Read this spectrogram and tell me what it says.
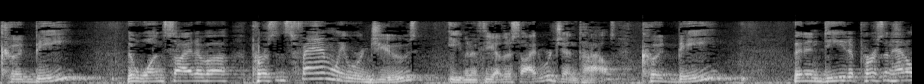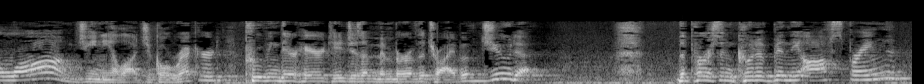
Could be that one side of a person's family were Jews, even if the other side were Gentiles. Could be that indeed a person had a long genealogical record proving their heritage as a member of the tribe of Judah. The person could have been the offspring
